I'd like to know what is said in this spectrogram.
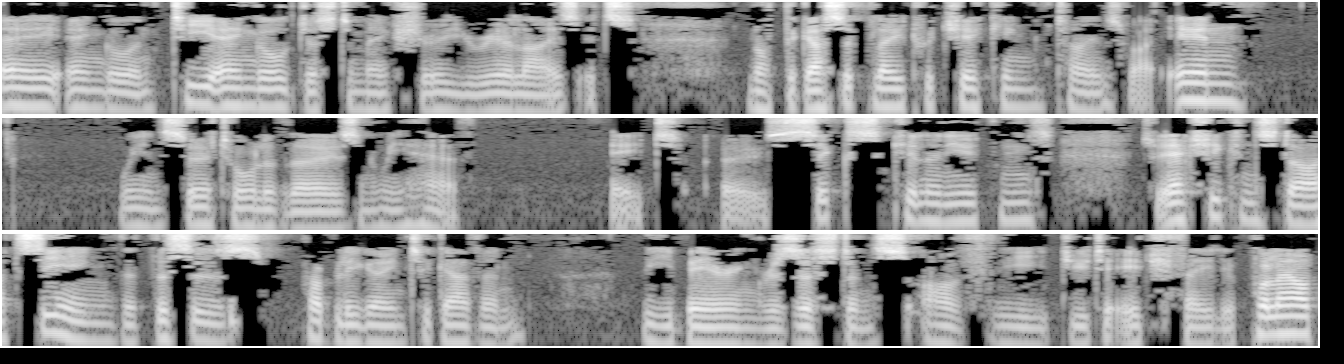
a angle and T angle just to make sure you realize it's not the gusset plate we're checking times by N. We insert all of those and we have 806 kilonewtons. So we actually can start seeing that this is probably going to govern the bearing resistance of the due to edge failure pullout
